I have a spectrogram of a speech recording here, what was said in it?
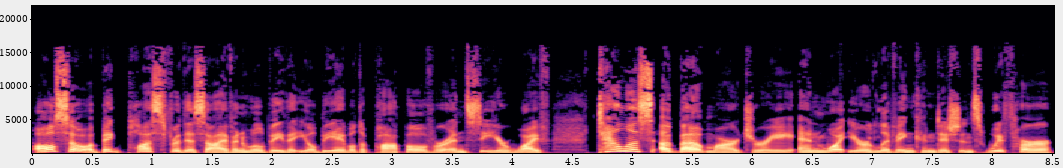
also, a big plus for this, Ivan, will be that you'll be able to pop over and see your wife. Tell us about Marjorie and what your living conditions with her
